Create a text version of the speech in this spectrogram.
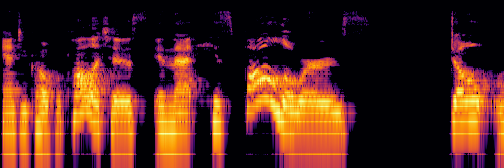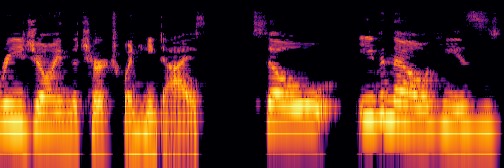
Antipope Hippolytus in that his followers don't rejoin the church when he dies. So even though he's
